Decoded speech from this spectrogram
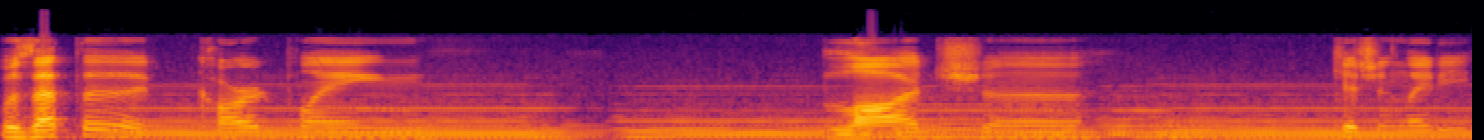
Was that the card playing lodge uh, kitchen lady?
